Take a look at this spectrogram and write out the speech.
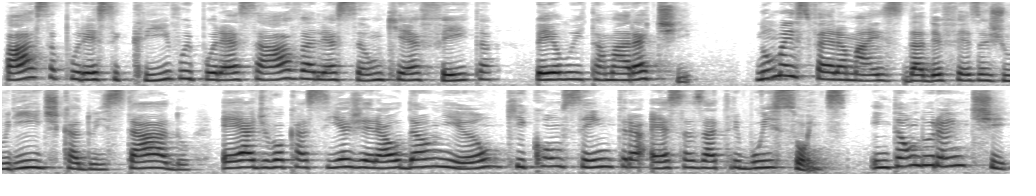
passa por esse crivo e por essa avaliação que é feita pelo Itamaraty. Numa esfera mais da defesa jurídica do Estado, é a Advocacia Geral da União que concentra essas atribuições. Então, durante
